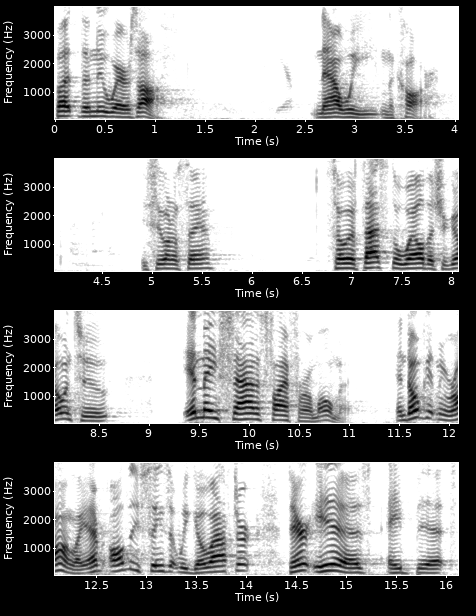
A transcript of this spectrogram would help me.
But the new wears off. Yep. Now we eat in the car. You see what I'm saying? So if that's the well that you're going to, it may satisfy for a moment. And don't get me wrong, like every, all these things that we go after, there is a bit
